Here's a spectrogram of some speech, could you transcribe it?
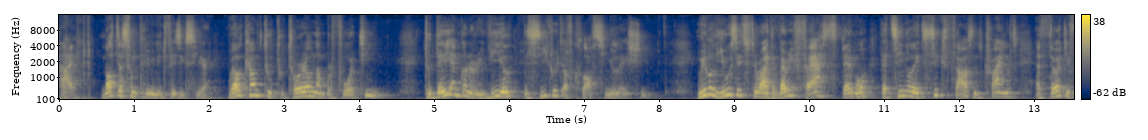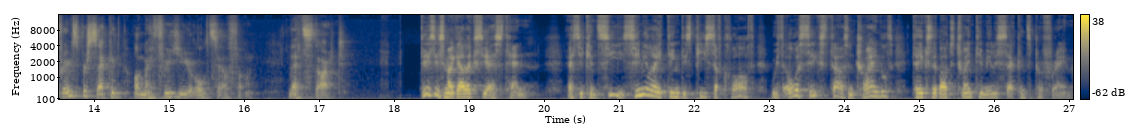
Hi, Matthias from 10 Minute Physics here. Welcome to tutorial number 14. Today I'm going to reveal the secret of cloth simulation. We will use it to write a very fast demo that simulates 6000 triangles at 30 frames per second on my 3-year-old cell phone. Let's start. This is my Galaxy S10. As you can see, simulating this piece of cloth with over 6000 triangles takes about 20 milliseconds per frame.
